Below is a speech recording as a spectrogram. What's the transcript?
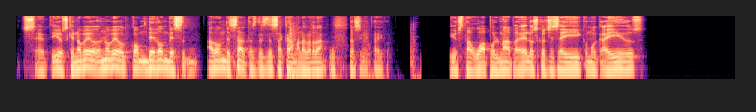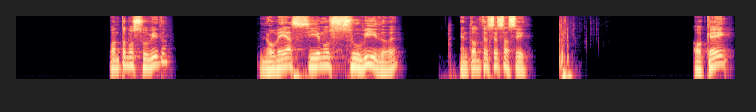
No sé, tío. Es que no veo, no veo de dónde, a dónde saltas desde esa cama, la verdad. Uf, casi me caigo. Tío, está guapo el mapa, ¿eh? Los coches ahí como caídos. ¿Cuánto hemos subido? No veas si hemos subido, ¿eh? Entonces es así. Ok. De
